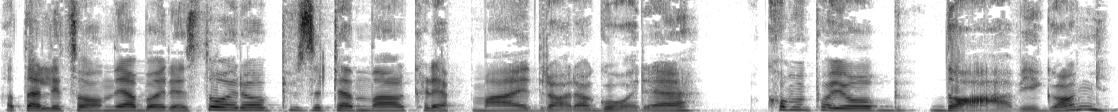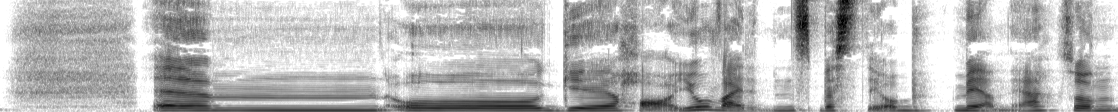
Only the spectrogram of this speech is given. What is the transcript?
At det er litt sånn jeg bare står og pusser tenna, kler på meg, drar av gårde. Kommer på jobb, da er vi i gang. Ehm, og har jo verdens beste jobb, mener jeg. Sånn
